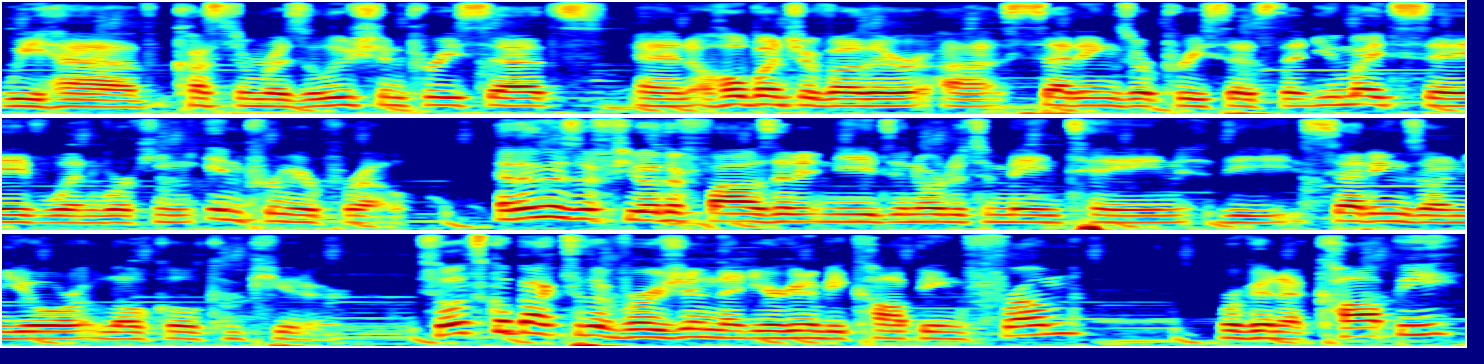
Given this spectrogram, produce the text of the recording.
we have custom resolution presets and a whole bunch of other uh, settings or presets that you might save when working in Premiere Pro. And then there's a few other files that it needs in order to maintain the settings on your local computer. So let's go back to the version that you're going to be copying from. We're going to copy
